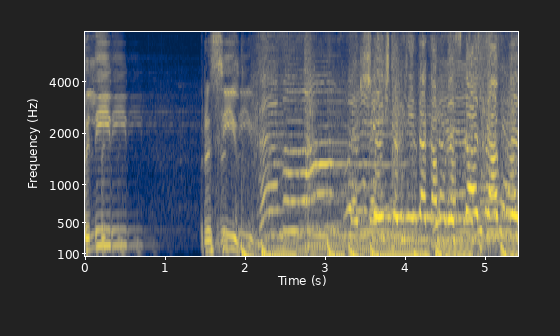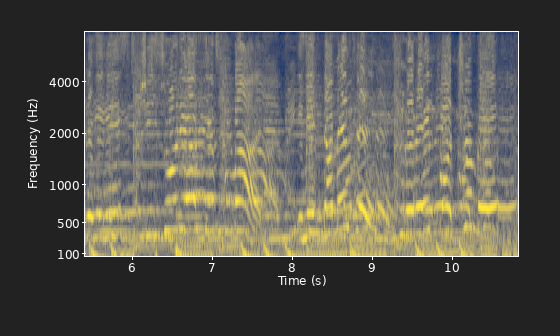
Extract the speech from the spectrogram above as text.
believe, receive. Come. श्रेष्ठ अभिनेता का पुरस्कार प्राप्त कर रहे हैं श्री सूर्या शिव कुमार। इन्हें तमिल फ़िल्म पॉट्रो में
